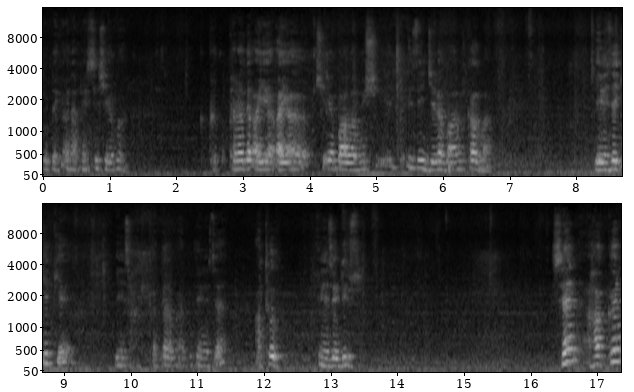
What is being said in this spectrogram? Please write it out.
Buradaki anlatması şey bu. Karada aya, ayağı şeye bağlamış, zincire bağlamış kalma. Denize git ki, deniz hakikatler var denize. Atıl, denize düz. Sen hakkın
